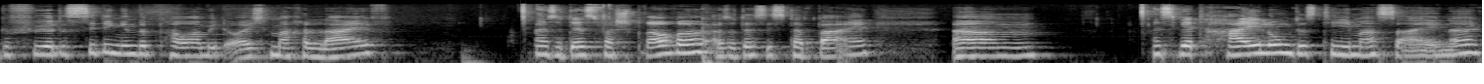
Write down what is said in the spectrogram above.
geführte Sitting in the Power mit euch machen live. Also das versproche, also das ist dabei. Ähm, es wird Heilung des Themas sein, ne?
